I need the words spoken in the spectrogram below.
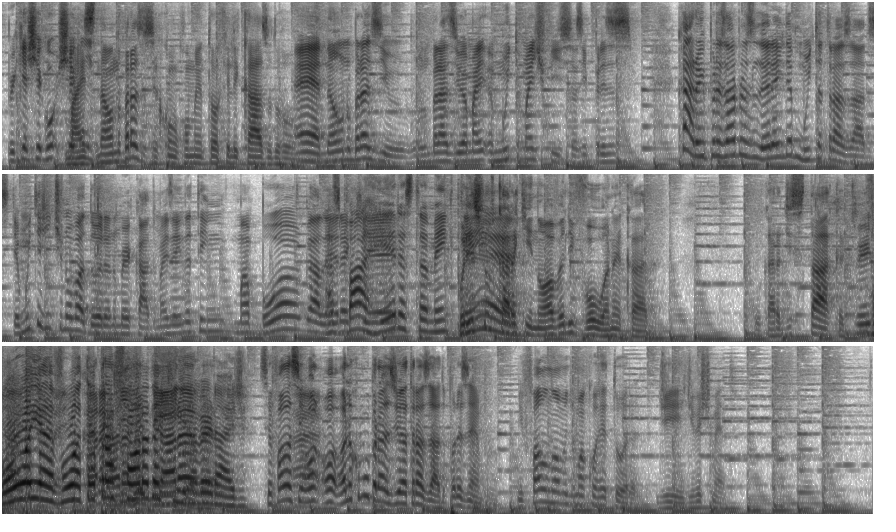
Porque chegou, chega Mas não no Brasil. Você como comentou aquele caso do. é, não no Brasil. No Brasil é, mais- é muito mais difícil. As empresas. Cara, o empresário brasileiro ainda é muito atrasado. Tem muita gente inovadora no mercado, mas ainda tem uma boa galera As que é- barreiras também que Por tem isso que o é- cara que inova, ele voa, né, cara? O cara destaca. aqui. Verdade, Voa, e velho. voa até cara, fora daqui, cara, na verdade. Você fala assim, Ah. ó- olha como o Brasil é atrasado. Por exemplo, me fala o nome de uma corretora de, de investimento.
